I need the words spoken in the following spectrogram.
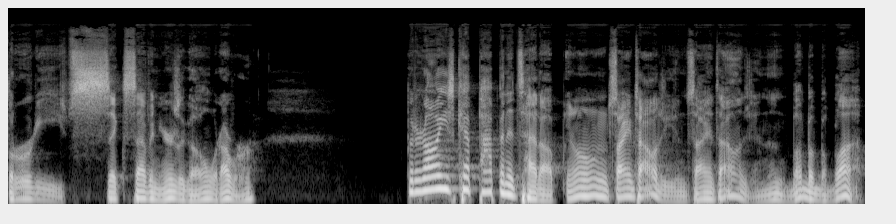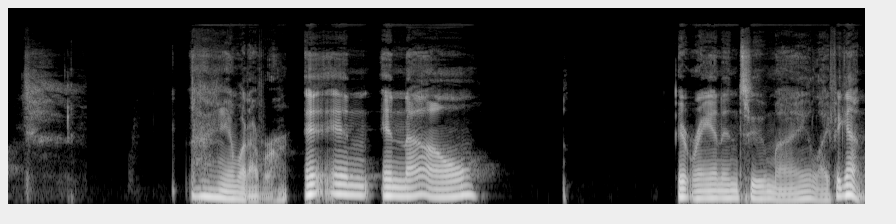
36, seven years ago, whatever but it always kept popping its head up, you know, Scientology and Scientology and then blah blah blah blah. Yeah, whatever. And, and and now it ran into my life again.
